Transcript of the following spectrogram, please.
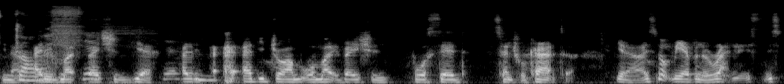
you know, Drama. added motivation. Yeah, Yeah. Added, added drama or motivation for said central character. You know, it's not me having a rant. It's it's,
